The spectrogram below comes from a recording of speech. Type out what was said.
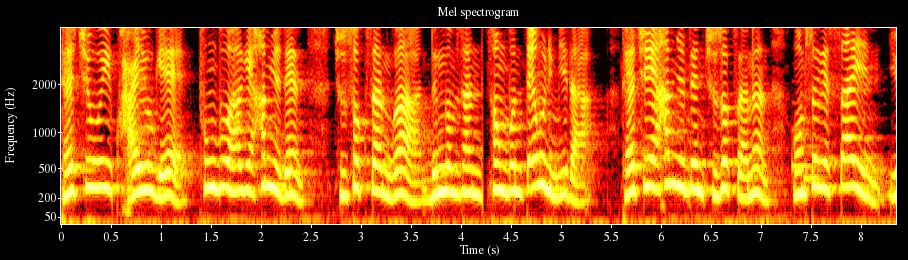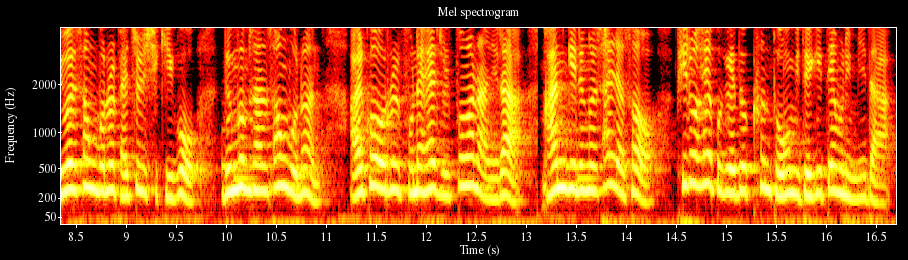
대추의 과육에 풍부하게 함유된 주석산과 능금산 성분 때문입니다. 대추에 함유된 주석산은 몸속에 쌓인 유해 성분을 배출시키고 능금산 성분은 알코올을 분해해 줄 뿐만 아니라 간 기능을 살려서 피로 회복에도 큰 도움이 되기 때문입니다.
